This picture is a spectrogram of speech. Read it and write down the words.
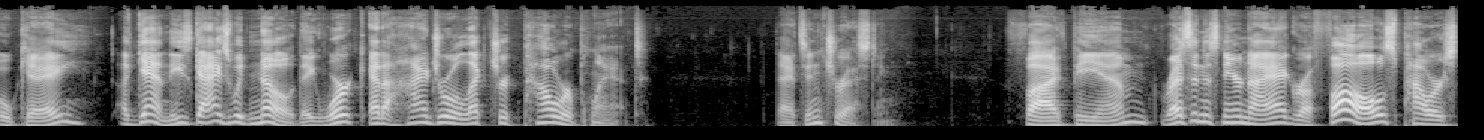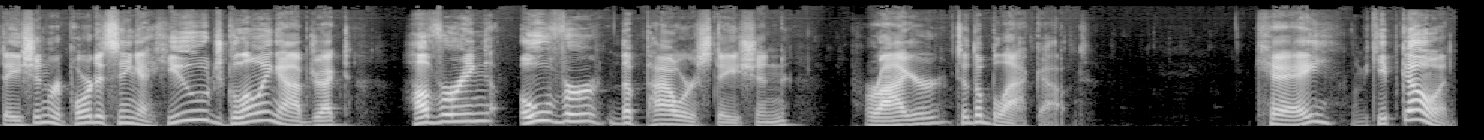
Okay, again, these guys would know. They work at a hydroelectric power plant. That's interesting. 5 p.m., residents near Niagara Falls Power Station reported seeing a huge glowing object hovering over the power station prior to the blackout. Okay, let me keep going.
